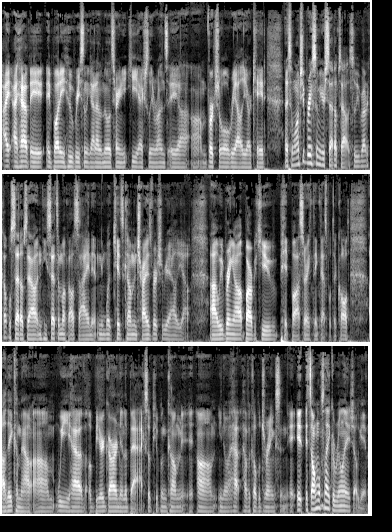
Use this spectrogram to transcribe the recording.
I, I have a, a buddy who recently got out of the military and he, actually runs a uh, um, virtual reality arcade and I said why don't you bring some of your setups out so we brought a couple setups out and he sets them up outside and, when kids come and try his virtual reality out uh, we bring out barbecue pit boss or I think that's what they're called uh, they come out um, we have a beer garden in the back so people can come um, you know have, have a couple drinks and it, it's almost like a real NHL game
